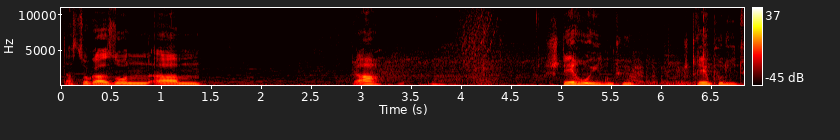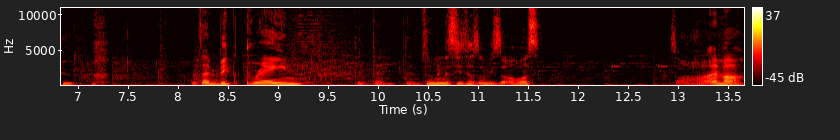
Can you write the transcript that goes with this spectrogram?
Das ist sogar so ein, ähm, ja, Steroiden-Typ. Strepuli-Typ. Mit seinem Big Brain. Zumindest sieht das irgendwie so aus. So, einfach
